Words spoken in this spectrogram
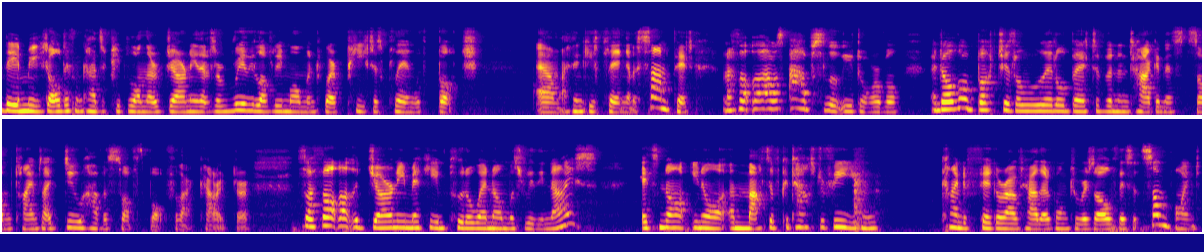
they meet all different kinds of people on their journey. There's a really lovely moment where Pete is playing with Butch. Um, I think he's playing in a sandpit, and I thought that, that was absolutely adorable. And although Butch is a little bit of an antagonist sometimes, I do have a soft spot for that character. So I thought that the journey Mickey and Pluto went on was really nice. It's not, you know, a massive catastrophe. You can kind of figure out how they're going to resolve this at some point.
